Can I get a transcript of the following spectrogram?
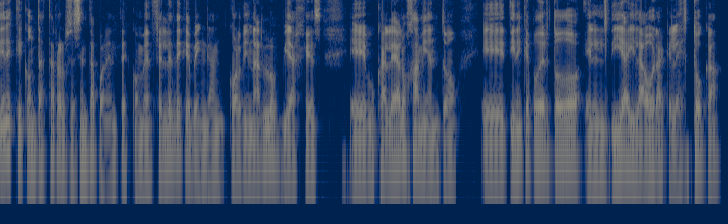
Tienes que contactar a los 60 ponentes, convencerles de que vengan, coordinar los viajes, eh, buscarle alojamiento. tienen que poder todo el día y la hora que les toca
